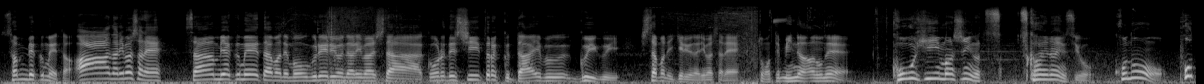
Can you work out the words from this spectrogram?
？300m あーなりましたね。300m まで潜れるようになりました。これで C トラックだいぶグイグイ下まで行けるようになりましたね。ちょっと待ってみんなあのねコーヒーマシンが使えないんですよ。このポッ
